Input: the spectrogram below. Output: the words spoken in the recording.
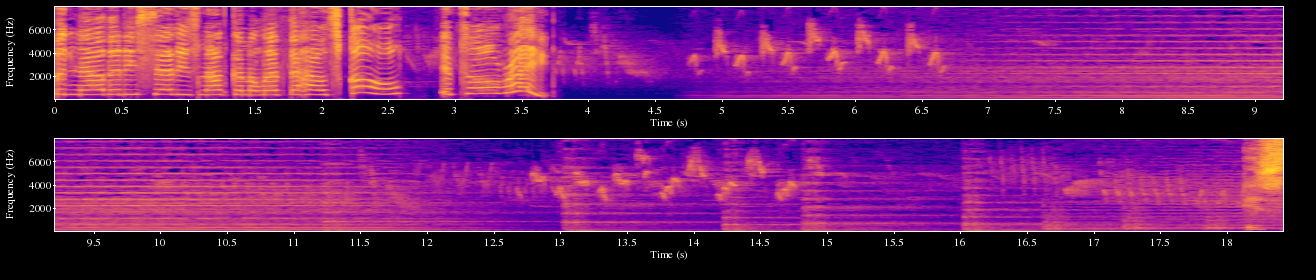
But now that he said he's not going to let the house go, it's all right. Is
